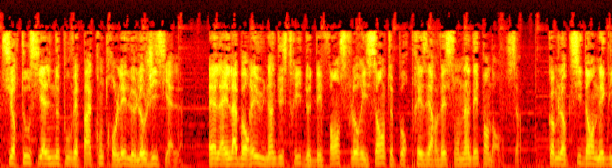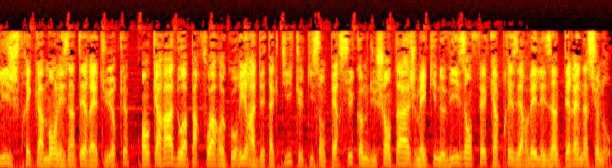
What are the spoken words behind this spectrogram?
surtout si elle ne pouvait pas contrôler le logiciel. Elle a élaboré une industrie de défense florissante pour préserver son indépendance. Comme l'Occident néglige fréquemment les intérêts turcs, Ankara doit parfois recourir à des tactiques qui sont perçues comme du chantage mais qui ne visent en fait qu'à préserver les intérêts nationaux.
